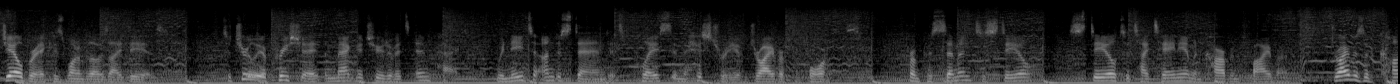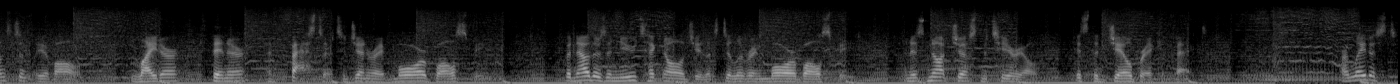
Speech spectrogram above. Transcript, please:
Jailbreak is one of those ideas. To truly appreciate the magnitude of its impact, we need to understand its place in the history of driver performance. From persimmon to steel, steel to titanium and carbon fiber, drivers have constantly evolved, lighter, thinner and faster to generate more ball speed. But now there's a new technology that's delivering more ball speed. And it's not just material, it's the jailbreak effect. Our latest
